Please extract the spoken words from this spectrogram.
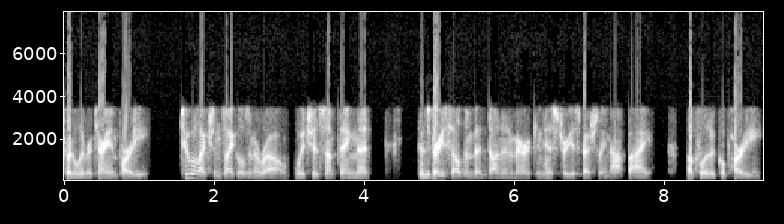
for the Libertarian Party two election cycles in a row, which is something that has very seldom been done in American history, especially not by a political party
